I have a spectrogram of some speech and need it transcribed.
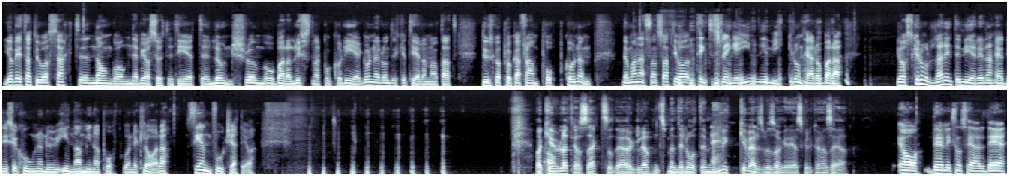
jag vet att du har sagt någon gång när vi har suttit i ett lunchrum och bara lyssnat på kollegor när de diskuterar något att du ska plocka fram popcornen. Det var nästan så att jag tänkte slänga in i mikron här och bara jag scrollar inte mer i den här diskussionen nu innan mina popcorn är klara. Sen fortsätter jag. Vad kul att jag har sagt så, det har jag glömt. Men det låter mycket väl som en sån grej jag skulle kunna säga. Ja, det är liksom så här, det,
